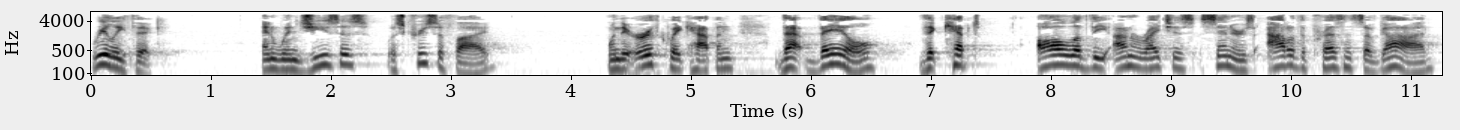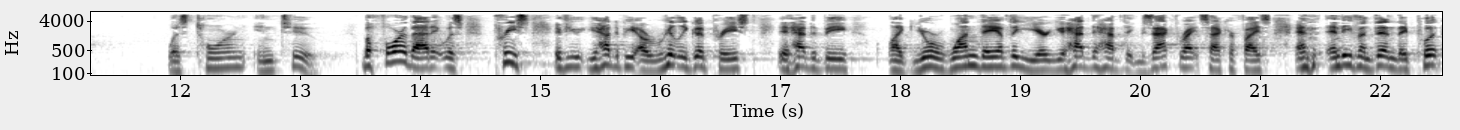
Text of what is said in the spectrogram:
really thick. And when Jesus was crucified, when the earthquake happened, that veil that kept all of the unrighteous sinners out of the presence of God was torn in two. Before that, it was priests. If you, you had to be a really good priest, it had to be like your one day of the year. You had to have the exact right sacrifice. And, and even then, they put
